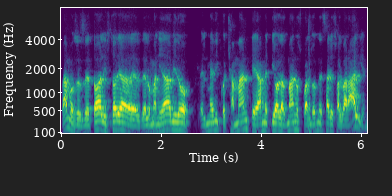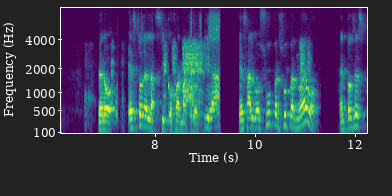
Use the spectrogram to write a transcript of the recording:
vamos, desde toda la historia de, la humanidad ha habido el médico chamán que ha metido las manos cuando es necesario salvar a alguien. Pero esto de la psicofarmacología es algo súper, súper nuevo. Entonces,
